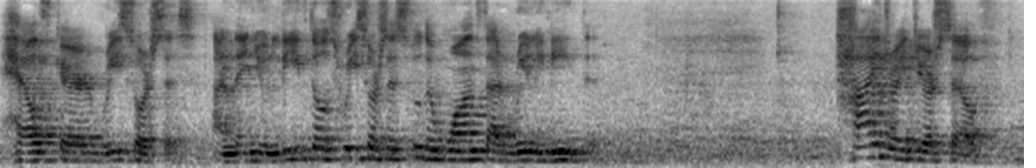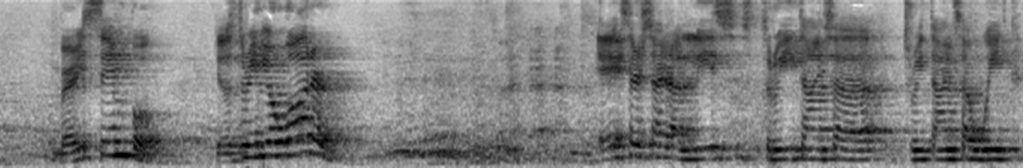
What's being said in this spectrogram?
healthcare resources, and then you leave those resources to the ones that really need it. Hydrate yourself. Very simple. Just drink your water. Exercise at least three times a three times a week.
